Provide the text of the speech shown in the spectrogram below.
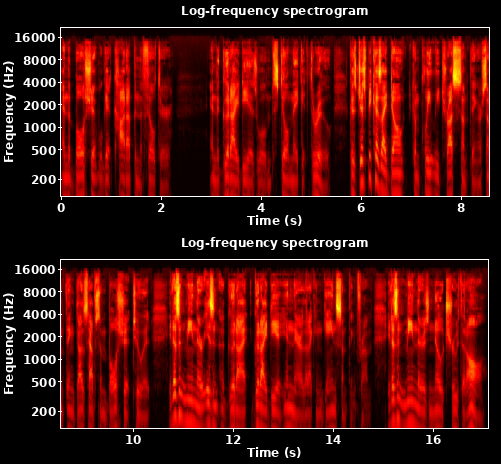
and the bullshit will get caught up in the filter and the good ideas will still make it through. Because just because I don't completely trust something or something does have some bullshit to it, it doesn't mean there isn't a good I- good idea in there that I can gain something from. It doesn't mean there is no truth at all,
